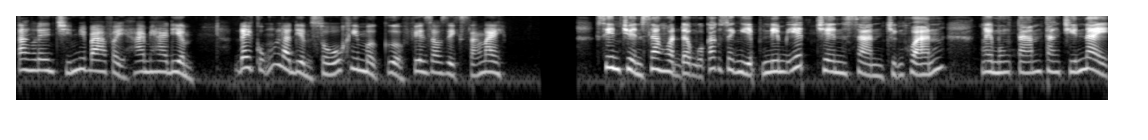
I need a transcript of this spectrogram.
tăng lên 93,22 điểm. Đây cũng là điểm số khi mở cửa phiên giao dịch sáng nay. Xin chuyển sang hoạt động của các doanh nghiệp niêm yết trên sàn chứng khoán. Ngày 8 tháng 9 này,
